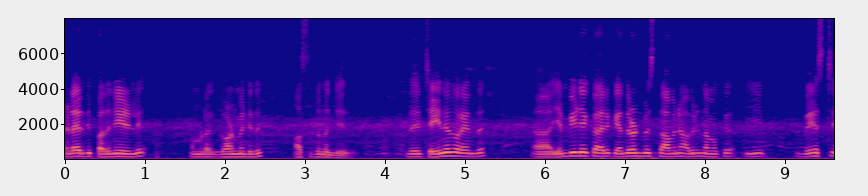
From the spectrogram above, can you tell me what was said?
രണ്ടായിരത്തി പതിനേഴിൽ നമ്മുടെ ഗവൺമെന്റ് ഇത് ആസൂത്രണം ചെയ്തത്. ഇത് ചെയ്യുന്നതെന്ന് പറയുന്നത് എം ബി ഡി എക്കാർ കേന്ദ്ര ഗവൺമെന്റ് സ്ഥാപനം അവർ നമുക്ക് ഈ വേസ്റ്റ്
